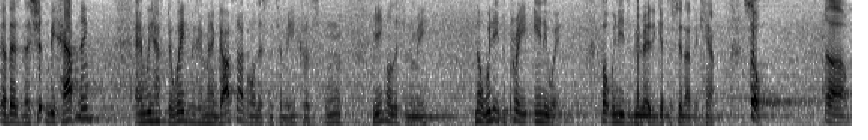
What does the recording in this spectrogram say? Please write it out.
that, that shouldn't be happening, and we have to wait. We go, man, God's not going to listen to me because mm, He ain't going to listen to me. No, we need to pray anyway, but we need to be ready to get the sin out the camp. So, uh,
